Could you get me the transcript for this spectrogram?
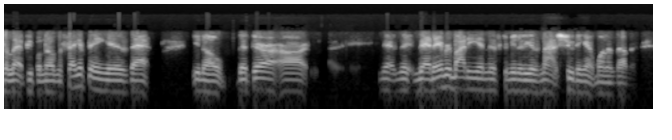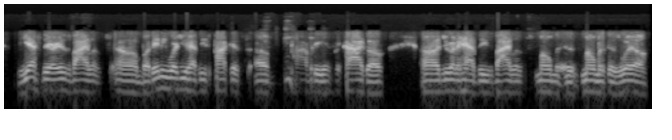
to let people know. The second thing is that you know that there are, that, that everybody in this community is not shooting at one another yes, there is violence, uh, but anywhere you have these pockets of poverty in Chicago, uh, you're going to have these violence moment, moments as well.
